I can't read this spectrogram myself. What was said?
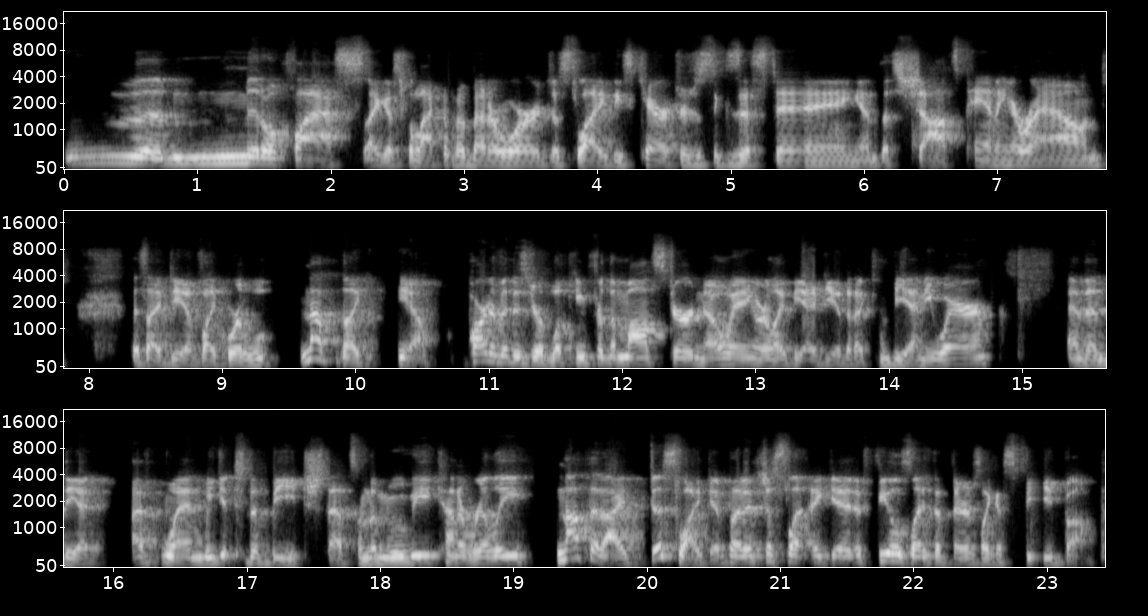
the middle class i guess for lack of a better word just like these characters just existing and the shots panning around. This idea of like we're not like you know part of it is you're looking for the monster knowing or like the idea that it can be anywhere. And then the uh, when we get to the beach that's when the movie kind of really not that i dislike it but it's just like it feels like that there's like a speed bump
